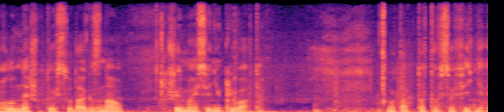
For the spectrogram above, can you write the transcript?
головне, щоб той судак знав, що він має сьогодні клювати. Отак то, то все фігня.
